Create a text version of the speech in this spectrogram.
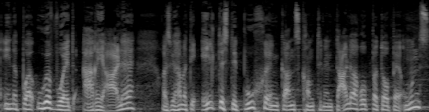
in ein paar Urwaldareale, also wir haben die älteste Buche in ganz Kontinentaleuropa da bei uns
